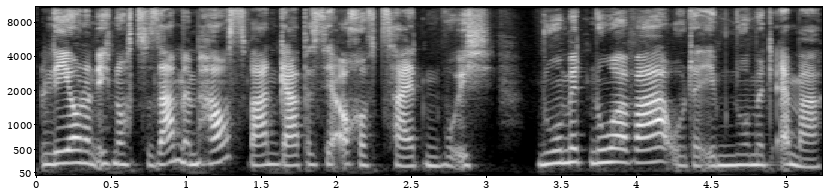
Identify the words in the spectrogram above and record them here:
Leon und ich noch zusammen im Haus waren, gab es ja auch auf Zeiten, wo ich nur mit Noah war oder eben nur mit Emma.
